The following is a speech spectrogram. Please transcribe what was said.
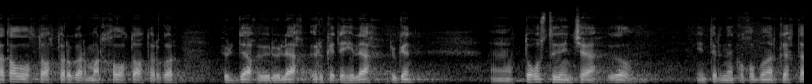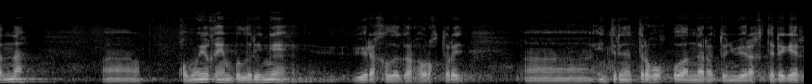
Бу саталлык тохторгор, мархалык тохторгор үрдәк үрүләк, үркәтәһиләк түген 9 тыгынча ыл интернет кохобунар кахтанна комой кайын булырыңы үрәк хылыгар хорохторы интернеттер хок буланнар төн үрәктерегер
